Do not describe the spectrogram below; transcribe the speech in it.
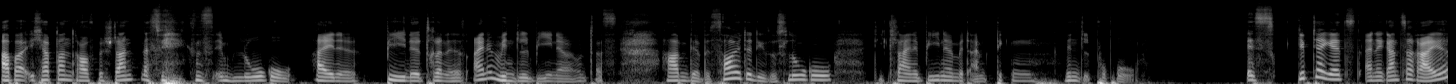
Aber ich habe dann darauf bestanden, dass wenigstens im Logo eine Biene drin ist, eine Windelbiene. Und das haben wir bis heute, dieses Logo, die kleine Biene mit einem dicken Windelpopo. Es gibt ja jetzt eine ganze Reihe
